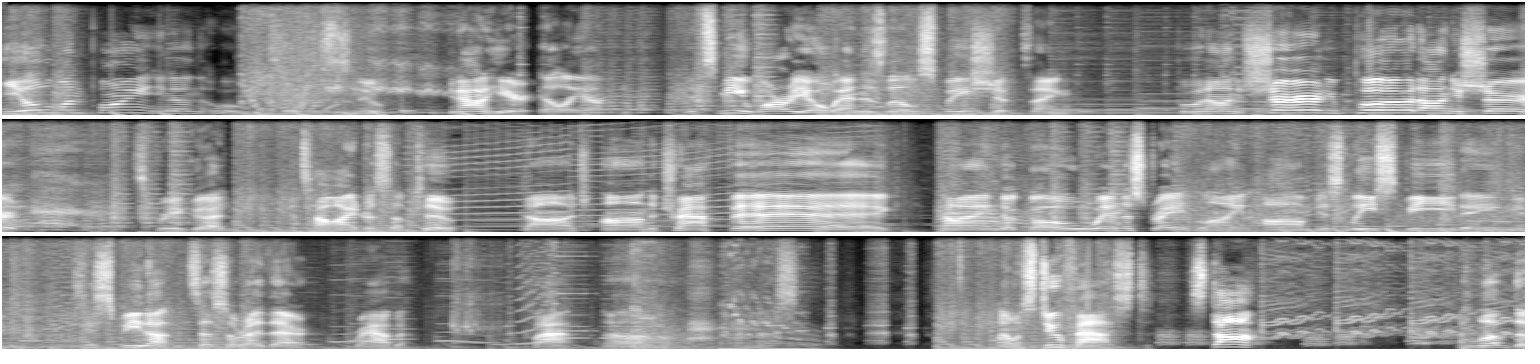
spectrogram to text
heal one point, you know. Oh, this is new. Get out of here, Ilya. It's me, Wario, and his little spaceship thing. Put on your shirt, you put on your shirt. It's pretty good. That's how I dress up too. Dodge on the traffic. Kinda go in a straight line, obviously speeding. See, speed up, it says so right there. Grab. Clap. Oh, I. That was too fast. Stop! I love the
